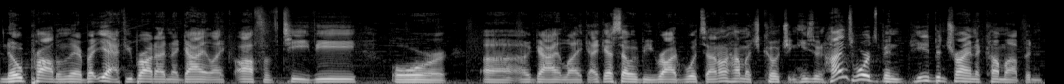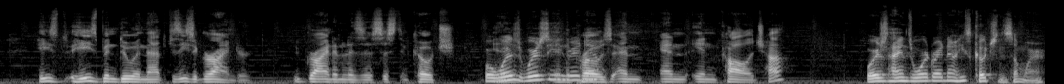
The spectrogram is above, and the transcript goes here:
no problem there. But yeah, if you brought in a guy like off of TV or uh, a guy like I guess that would be Rod Woodson. I don't know how much coaching he's doing. Hines Ward's been he's been trying to come up and he's he's been doing that because he's a grinder. He's grinding as an assistant coach. Well, in- where's where's he in the right pros and and in college, huh? Where's Hines Ward right now? He's coaching somewhere.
